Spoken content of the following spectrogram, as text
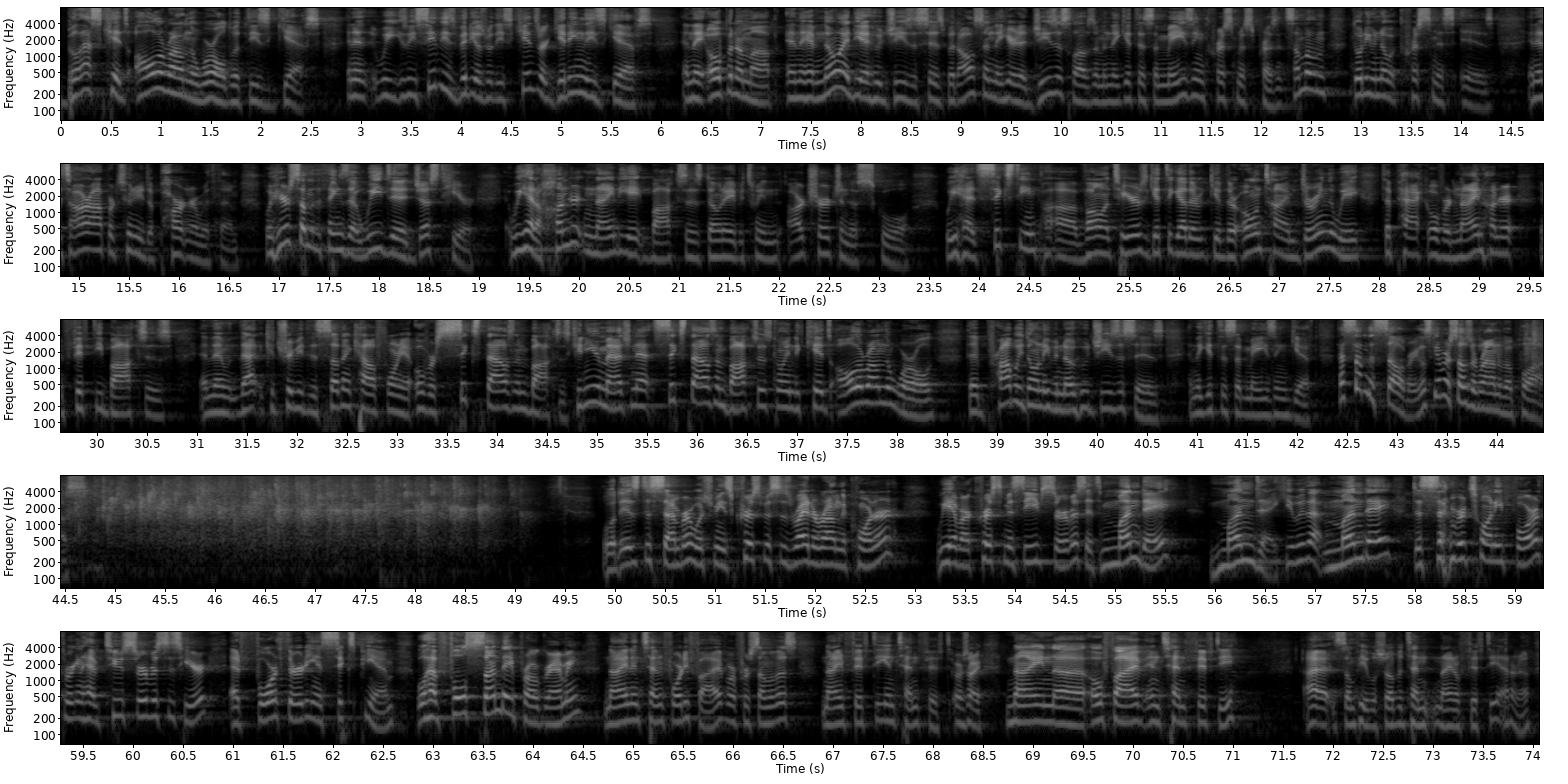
bless kids all around the world with these gifts. And we, we see these videos where these kids are getting these gifts and they open them up and they have no idea who Jesus is, but all of a sudden they hear that Jesus loves them and they get this amazing Christmas present. Some of them don't even know what Christmas is. And it's our opportunity to partner with them. Well, here's some of the things that we did just here. We had 198 boxes donated between our church and the school. We had 16 uh, volunteers get together, give their own time during the week to pack over 950 boxes and then that contributed to Southern California over 6,000 boxes. Can you imagine that? 6,000 boxes going to kids all around the world that probably don't even know who Jesus is, and they get this amazing gift. That's something to celebrate. Let's give ourselves a round of applause. Well, it is December, which means Christmas is right around the corner. We have our Christmas Eve service. It's Monday, Monday. Can you believe that? Monday, December 24th. We're going to have two services here at 4:30 and 6 p.m. We'll have full Sunday programming, 9 and 10:45, or for some of us, 9:50 and 10:50, or sorry, 9:05 uh, and 10:50. Uh, some people show up at 10, 9:50. I don't know.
